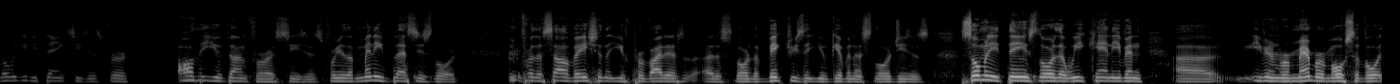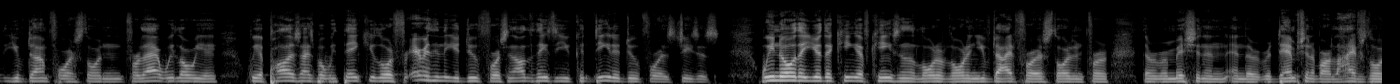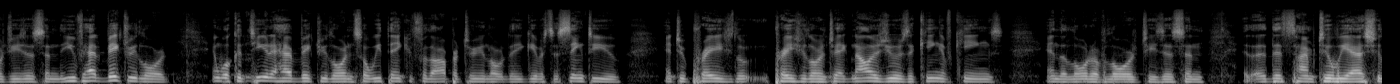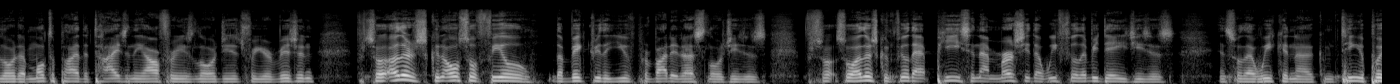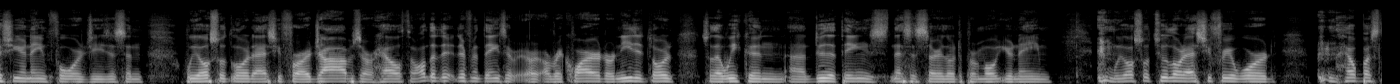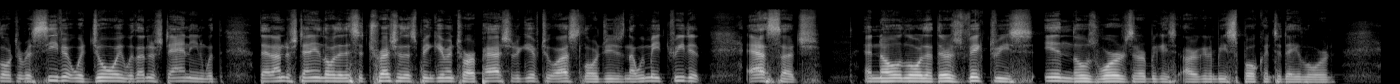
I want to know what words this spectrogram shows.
Lord, we give you thanks, Jesus, for all that you've done for us, Jesus, for the many blessings, Lord. for the salvation that you've provided us, Lord, the victories that you've given us, Lord Jesus. So many things, Lord, that we can't even uh, even remember most of what you've done for us, Lord. And for that, we, Lord, we we apologize, but we thank you, Lord, for everything that you do for us and all the things that you continue to do for us, Jesus. We know that you're the King of Kings and the Lord of Lords, and you've died for us, Lord, and for the remission and, and the redemption of our lives, Lord Jesus. And you've had victory, Lord, and will continue to have victory, Lord. And so we thank you for the opportunity, Lord, that you give us to sing to you and to praise praise you, Lord, and to acknowledge you as the King of Kings and the Lord of Lords, Jesus. And at this time, too, we ask you, Lord, to multiply the tithes and the offerings, Lord Jesus, for your vision, so others can also feel the victory that you've provided us, Lord Jesus. So, so others can feel that peace and that mercy that we feel every day, Jesus. And so that we can uh, continue pushing your name forward, Jesus. And we also, Lord, ask you for our jobs, our health, all the different things that are, are required or needed, Lord, so that we can uh, do the things necessary, Lord, to promote your name. And we also, too, Lord, ask you for your word. Help us, Lord, to receive it with joy, with understanding, with that understanding, Lord, that it's a treasure that's been given to our pastor to give to us, Lord Jesus. that we may treat it as such and know, Lord, that there's victories in those words that are, are going to be spoken today, Lord.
